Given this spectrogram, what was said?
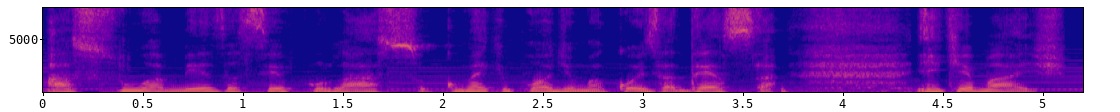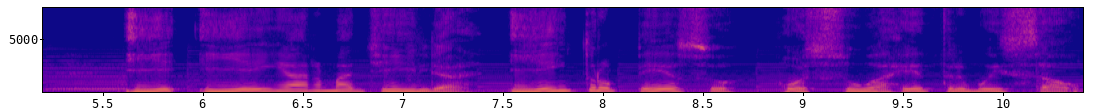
A sua mesa ser por laço. Como é que pode uma coisa dessa? E que mais? E, e em armadilha e em tropeço por sua retribuição.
